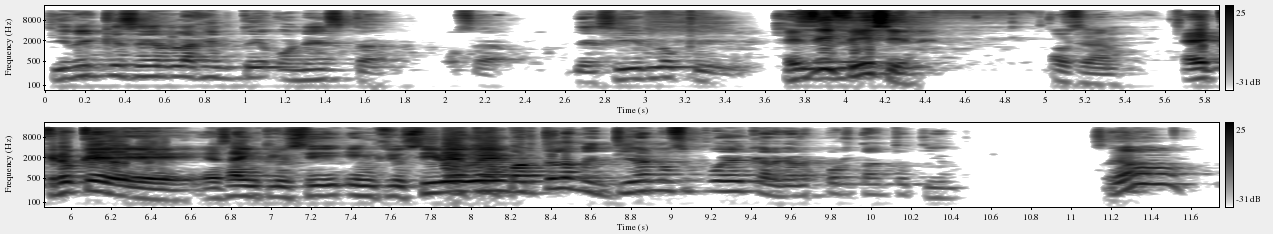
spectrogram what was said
tiene que ser la gente honesta. O sea, decir lo que. es quiere. difícil. O sea, eh, creo que, esa inclusi inclusive, güey. aparte la mentira no se puede cargar por tanto tiempo. No.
